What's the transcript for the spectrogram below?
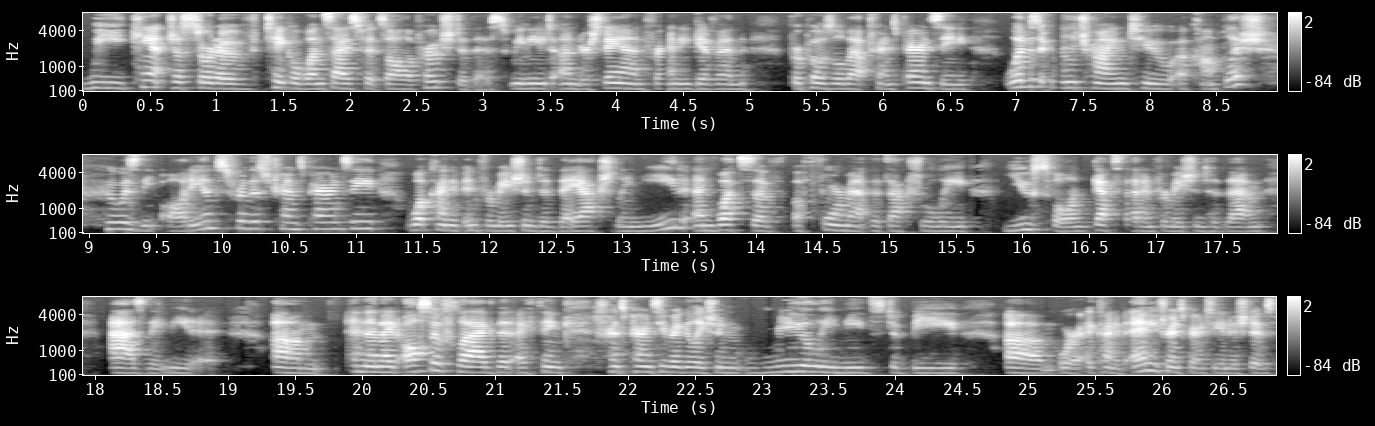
We can't just sort of take a one size fits all approach to this. We need to understand for any given proposal about transparency, what is it really trying to accomplish? Who is the audience for this transparency? What kind of information do they actually need? And what's a, a format that's actually useful and gets that information to them as they need it? Um, and then I'd also flag that I think transparency regulation really needs to be, um, or kind of any transparency initiatives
